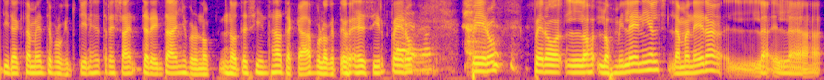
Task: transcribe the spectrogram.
directamente porque tú tienes 30 años, pero no, no te sientas atacada por lo que te voy a decir, pero, pero, pero los, los millennials, la manera, la,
